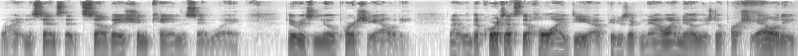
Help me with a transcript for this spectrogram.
right? In the sense that salvation came the same way. There was no partiality. Of course, that's the whole idea. Peter's like, now I know there's no partiality.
